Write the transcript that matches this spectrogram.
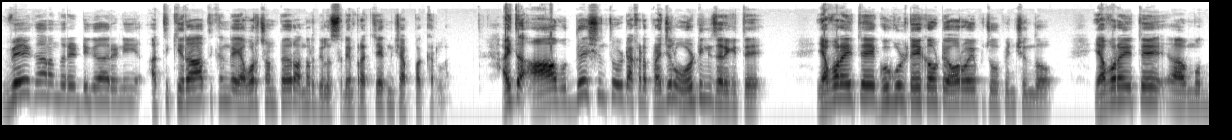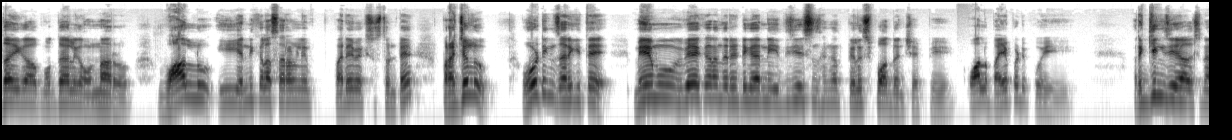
వివేకానంద రెడ్డి గారిని అతి కిరాతకంగా ఎవరు చంపారో అందరూ తెలుసు. నేను ప్రత్యేకంగా చెప్పక్కర్లా. అయితే ఆ ఉద్దేశంతో అక్కడ ప్రజలు ఓటింగ్ జరిగితే ఎవరైతే గూగుల్ టేక్అవుట్ ఎవరి వైపు చూపించిందో ఎవరైతే ముద్దాయిగా ముద్దాయిలుగా ఉన్నారో వాళ్ళు ఈ ఎన్నికల సరళిని పర్యవేక్షిస్తుంటే ప్రజలు ఓటింగ్ జరిగితే మేము వివేకానంద రెడ్డి గారిని ఇది చేసిన సంగతి తెలిసిపోద్దని చెప్పి వాళ్ళు భయపడిపోయి రిగ్గింగ్ చేయాల్సిన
